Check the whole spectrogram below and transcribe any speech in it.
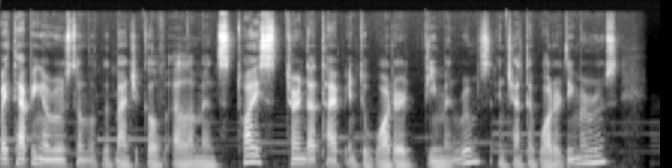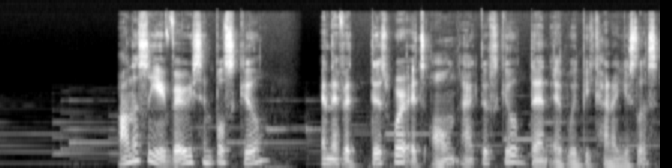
by tapping a runestone of the magical elements twice, turn that type into water demon runes, enchanted water demon runes. Honestly, a very simple skill, and if it this were its own active skill, then it would be kind of useless.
